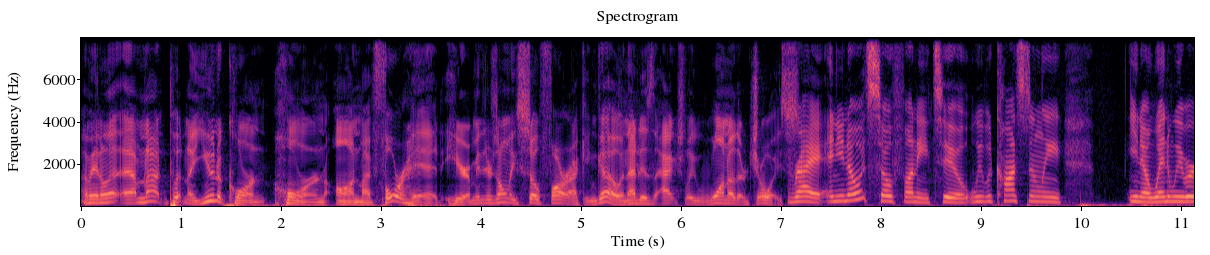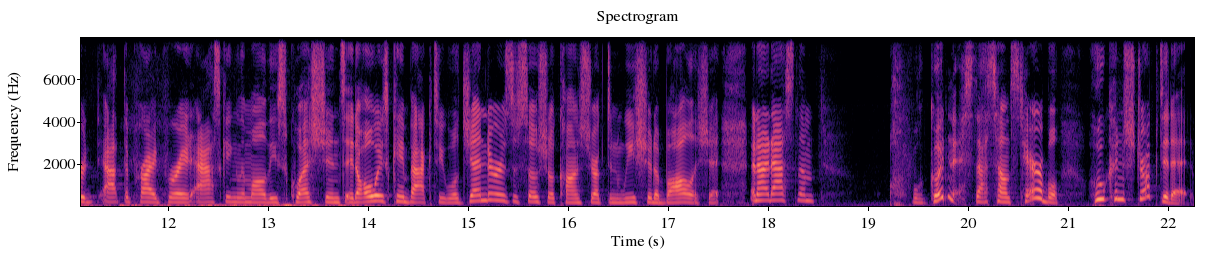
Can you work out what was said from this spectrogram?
I mean, I'm not putting a unicorn horn on my forehead here. I mean, there's only so far I can go, and that is actually one other choice. Right. And you know what's so funny too? We would constantly you know, when we were at the Pride Parade asking them all these questions, it always came back to, well, gender is a social construct and we should abolish it. And I'd ask them, "Oh, well, goodness, that sounds terrible. Who constructed it?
